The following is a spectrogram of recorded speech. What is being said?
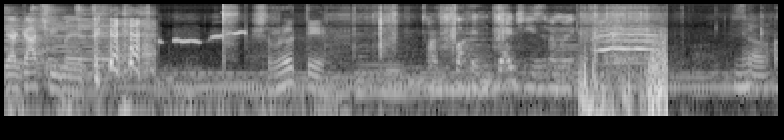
Yeah, I got you, man. Shruti. Our fucking veggies that I'm gonna So- make a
